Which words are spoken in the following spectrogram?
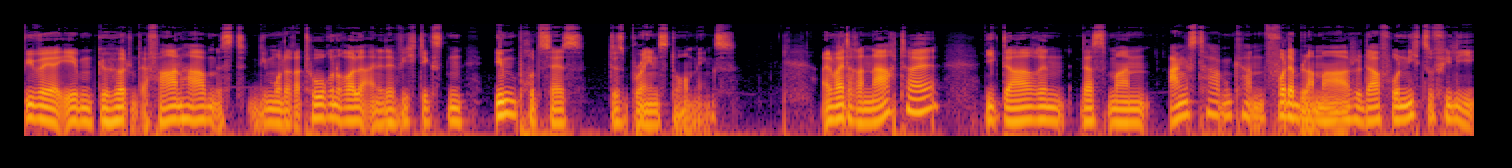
wie wir ja eben gehört und erfahren haben, ist die Moderatorenrolle eine der wichtigsten im Prozess des Brainstormings. Ein weiterer Nachteil liegt darin, dass man Angst haben kann vor der Blamage, davor nicht so viele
